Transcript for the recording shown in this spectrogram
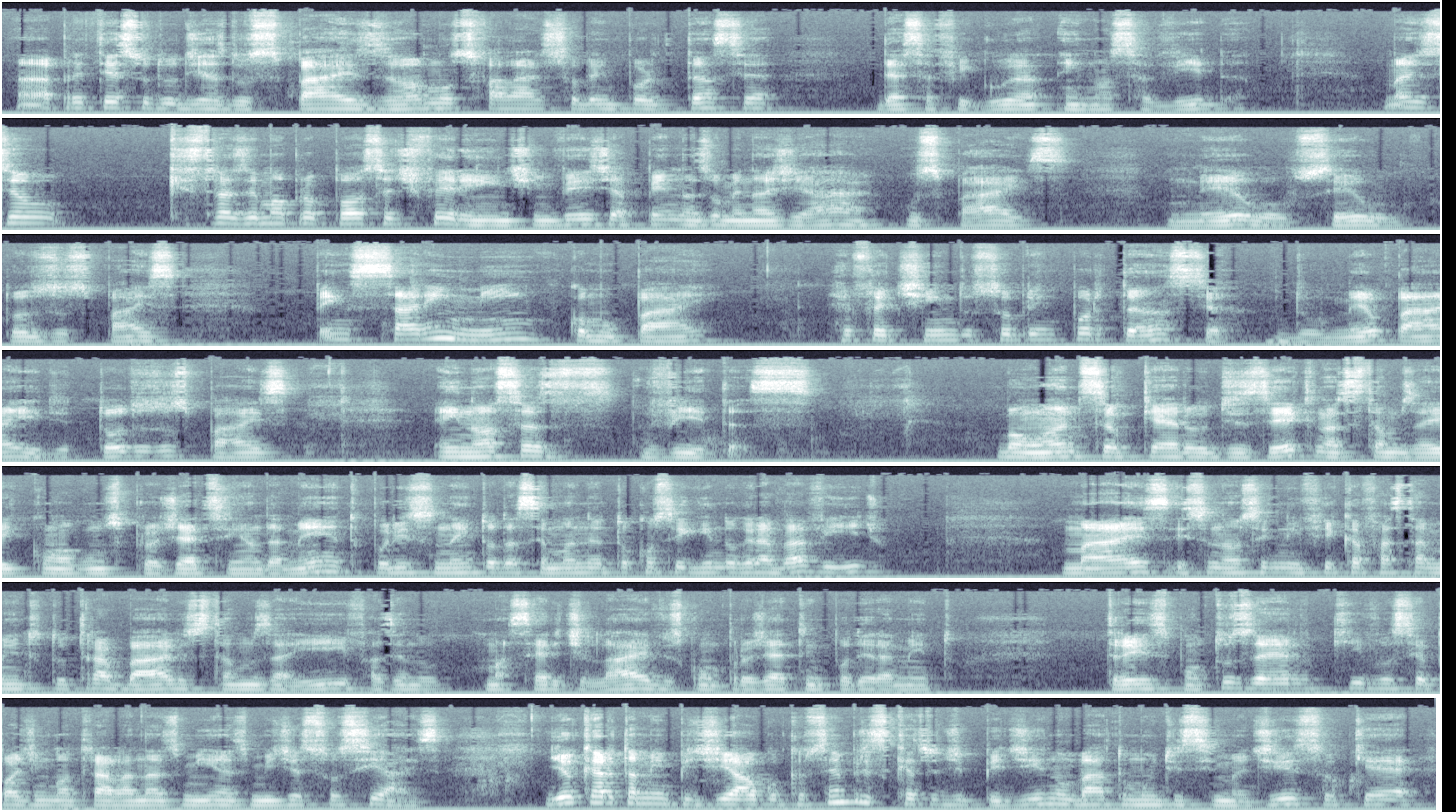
A pretexto do Dia dos Pais, vamos falar sobre a importância dessa figura em nossa vida. Mas eu quis trazer uma proposta diferente, em vez de apenas homenagear os pais, o meu ou o seu, todos os pais, pensar em mim como pai, refletindo sobre a importância do meu pai e de todos os pais em nossas vidas. Bom, antes eu quero dizer que nós estamos aí com alguns projetos em andamento, por isso nem toda semana eu estou conseguindo gravar vídeo, mas isso não significa afastamento do trabalho. Estamos aí fazendo uma série de lives com o projeto Empoderamento 3.0 que você pode encontrar lá nas minhas mídias sociais. E eu quero também pedir algo que eu sempre esqueço de pedir, não bato muito em cima disso, que é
